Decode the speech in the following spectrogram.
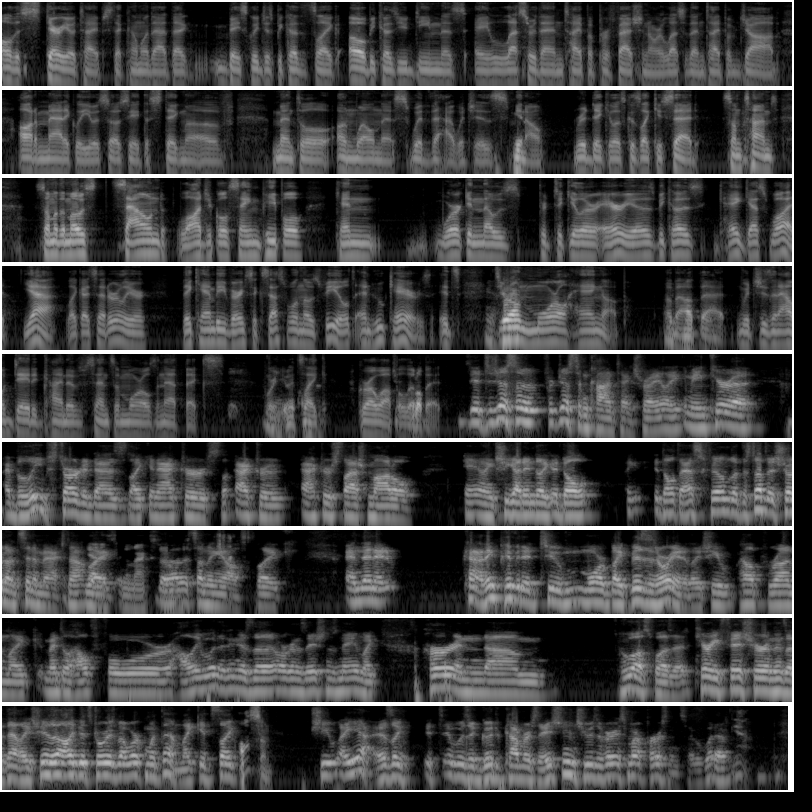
all the stereotypes that come with that that basically just because it's like oh because you deem this a lesser than type of profession or lesser than type of job automatically you associate the stigma of mental unwellness with that which is you know ridiculous. Because like you said sometimes some of the most sound logical sane people can work in those particular areas because hey guess what? Yeah like i said earlier they can be very successful in those fields and who cares? It's it's your own moral hang up about mm-hmm. that which is an outdated kind of sense of morals and ethics for you. It's like grow up a little bit. It's just so for just some context, right? Like, I mean, Kira, I believe, started as like an actor, actor, actor slash model, and like she got into like adult, like, adult esque films, like the stuff that showed on Cinemax, not Yeah, like Cinemax the, something else. Like, and then it kind of I think pivoted to more like business oriented. Like she helped run like mental health for Hollywood. I think is the organization's name. Like her and um, who else was it? Carrie Fisher and things like that. Like she has a lot of good stories about working with them. Like it's like awesome she uh, yeah it was like it, it was a good conversation she was a very smart person so whatever Yeah.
